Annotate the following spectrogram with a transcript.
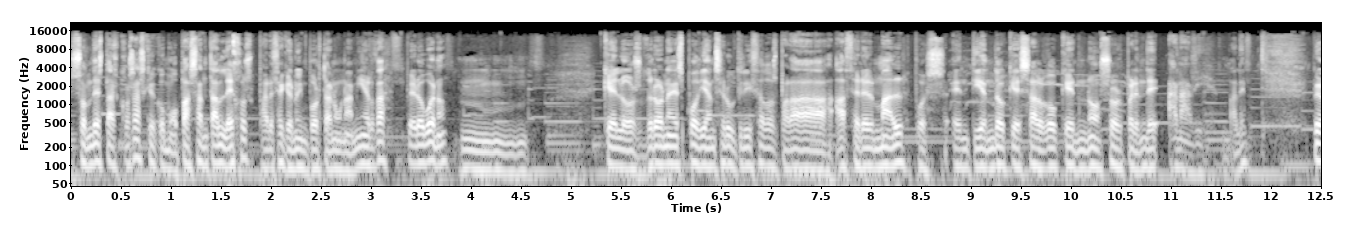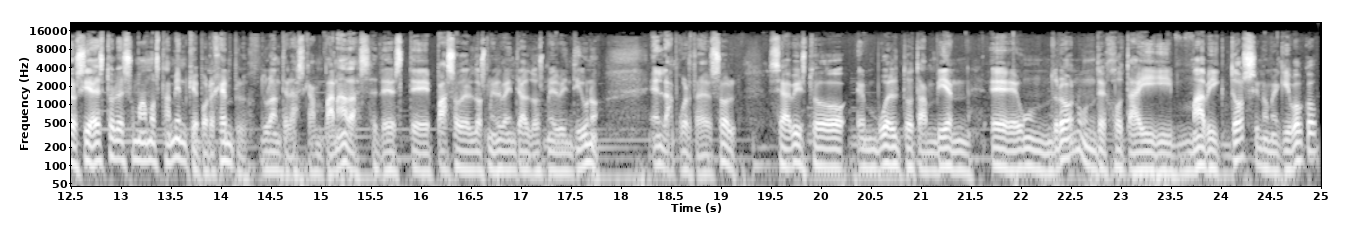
son de estas cosas que como pasan tan lejos parece que no importan una mierda, pero bueno, mm, que los drones podían ser utilizados para hacer el mal, pues entiendo que es algo que no sorprende a nadie, ¿vale? Pero si a esto le sumamos también que, por ejemplo, durante las campanadas de este paso del 2020 al 2021 en la Puerta del Sol, se ha visto envuelto también eh, un dron, un DJI Mavic 2, si no me equivoco.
